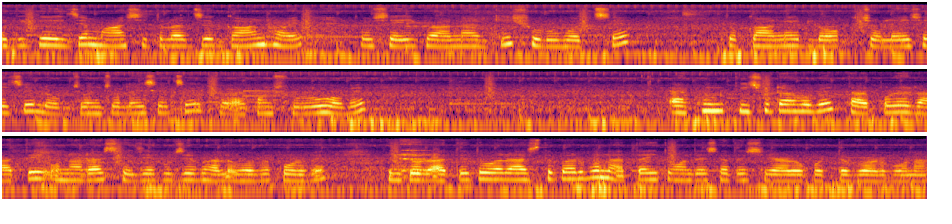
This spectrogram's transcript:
এদিকে এই যে মা শীতলার যে গান হয়, তো সেই গান আর কি শুরু হচ্ছে। তো গানের লোক চলে এসেছে, লোকজন চলে এসেছে, তো এখন শুরু হবে। এখন কিছুটা হবে, তারপরে রাতে ওনারা সেজে গুজে ভালোভাবে করবে। কিন্তু রাতে তো আর আসতে পারব না, তাই তোমাদের সাথে শেয়ারও করতে পারব না।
